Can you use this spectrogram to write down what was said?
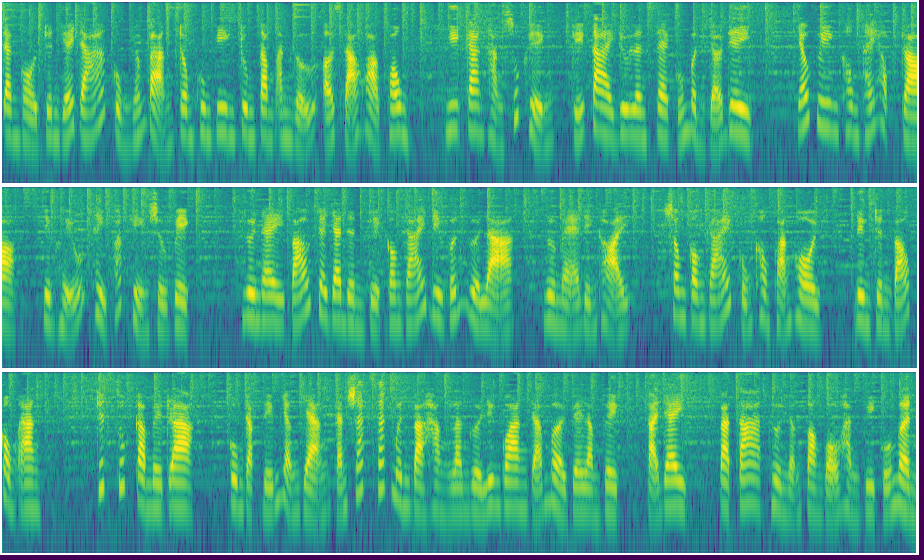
đang ngồi trên ghế đá cùng nhóm bạn trong khuôn viên trung tâm Anh ngữ ở xã Hòa Phong. Nghi can Hằng xuất hiện, chỉ tay đưa lên xe của mình chở đi. Giáo viên không thấy học trò, tìm hiểu thì phát hiện sự việc. Người này báo cho gia đình việc con gái đi với người lạ, người mẹ điện thoại, song con gái cũng không phản hồi, liền trình báo công an. Trích xuất camera, cùng đặc điểm nhận dạng cảnh sát xác minh bà Hằng là người liên quan đã mời về làm việc. Tại đây, bà ta thừa nhận toàn bộ hành vi của mình.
